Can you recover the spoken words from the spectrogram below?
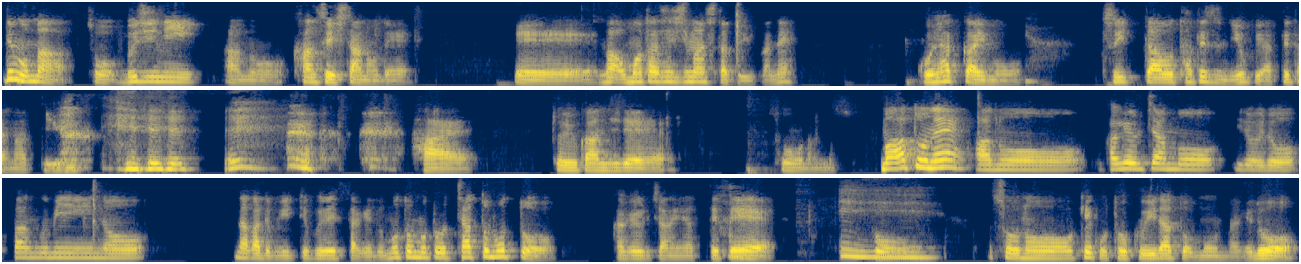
でもまあ、そう、無事に、あの、完成したので、えー、まあ、お待たせしましたというかね、500回もツイッターを立てずによくやってたなっていう、はい。という感じで、そうなんです。まあ、あとね、あの、かげるちゃんもいろいろ番組の中でも言ってくれてたけど、もともとチャットボットをかげるちゃんやってて、ええその結構得意だと思うんだけど、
